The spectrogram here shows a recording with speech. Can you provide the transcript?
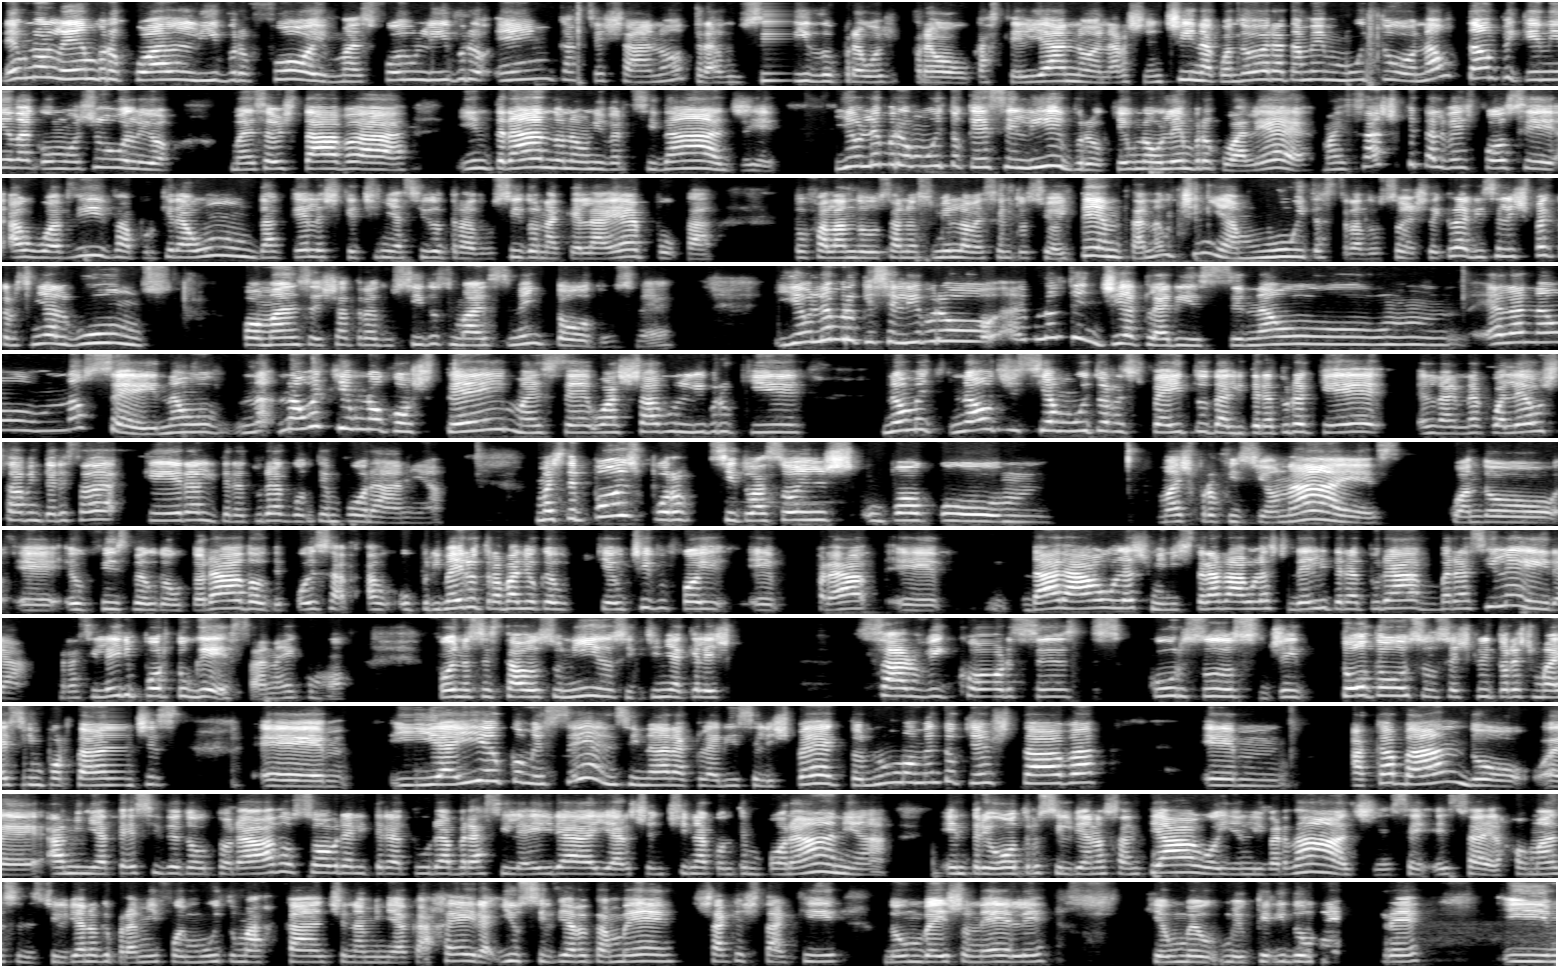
eu não lembro qual livro foi, mas foi um livro em castelhano, traduzido para o, para o castelhano na Argentina, quando eu era também muito, não tão pequenina como o Júlio, mas eu estava entrando na universidade. E eu lembro muito que esse livro, que eu não lembro qual é, mas acho que talvez fosse Água Viva, porque era um daqueles que tinha sido traduzido naquela época, estou falando dos anos 1980, não tinha muitas traduções de Clarice Lispector, tinha alguns romances já traduzidos, mas nem todos, né? E eu lembro que esse livro, eu não entendia Clarice, não, ela não, não sei, não, não é que eu não gostei, mas eu achava um livro que não me, não dizia muito a respeito da literatura que na, na qual eu estava interessada, que era a literatura contemporânea. Mas depois, por situações um pouco hum, mais profissionais, quando eh, eu fiz meu doutorado, depois a, a, o primeiro trabalho que eu, que eu tive foi eh, para eh, dar aulas, ministrar aulas de literatura brasileira, brasileira e portuguesa, né? Como foi nos Estados Unidos e tinha aqueles survey courses, cursos de todos os escritores mais importantes eh, e aí eu comecei a ensinar a Clarice Lispector. Num momento que eu estava eh, acabando eh, a minha tese de doutorado sobre a literatura brasileira e argentina contemporânea, entre outros Silviano Santiago e Em Liberdade, esse, esse romance de Silviano que para mim foi muito marcante na minha carreira, e o Silviano também, já que está aqui, dou um beijo nele, que é o meu, meu querido mestre, e,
